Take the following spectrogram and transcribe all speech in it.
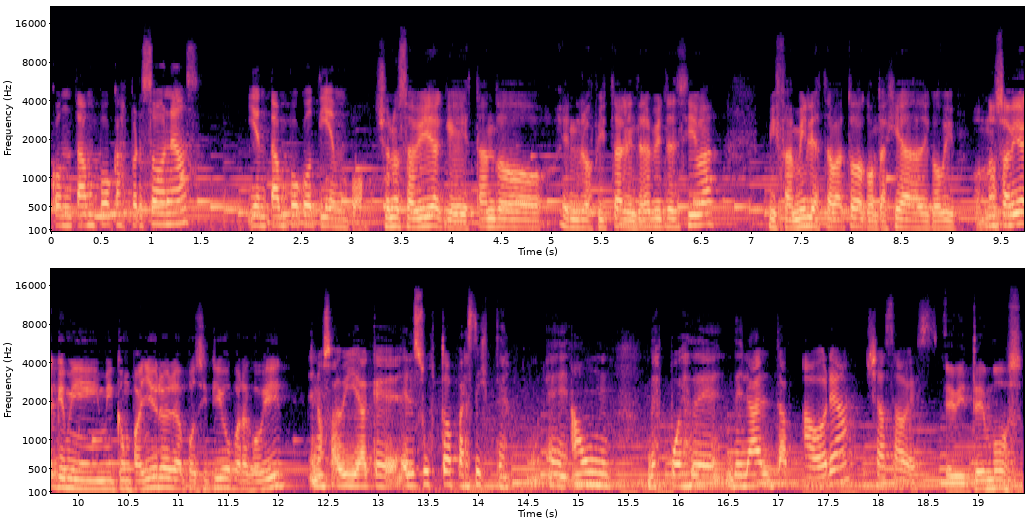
con tan pocas personas y en tan poco tiempo. Yo no sabía que estando en el hospital en terapia intensiva, mi familia estaba toda contagiada de COVID. No sabía que mi, mi compañero era positivo para COVID. No sabía que el susto persiste, eh, aún después de- del alta. Ahora ya sabes. Evitemos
